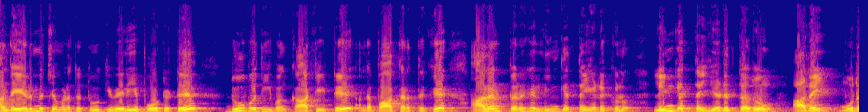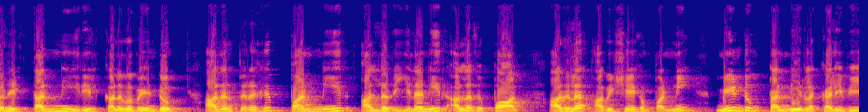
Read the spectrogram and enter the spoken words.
அந்த எலுமிச்சம்பழத்தை தூக்கி வெளியே போட்டுட்டு தூபதீபம் காட்டிட்டு அந்த பாத்திரத்துக்கு அதன் பிறகு லிங்கத்தை எடுக்கணும். லிங்கத்தை எடுத்ததும் அதை முதலில் தண்ணீரில் கழுவ வேண்டும். அதன் பிறகு பன்னீர் அல்லது இளநீர் அல்லது பால். அதில் அபிஷேகம் பண்ணி மீண்டும் தண்ணீரில் கழுவி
